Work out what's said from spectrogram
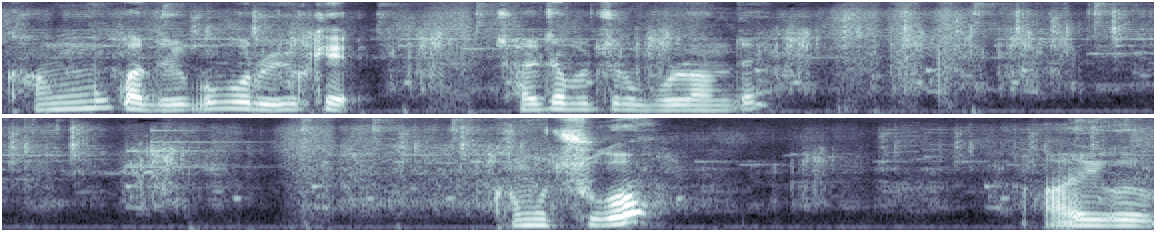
강무가 늘보보를 이렇게 잘 잡을 줄은 몰랐는데? 강무 죽어? 아 이거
